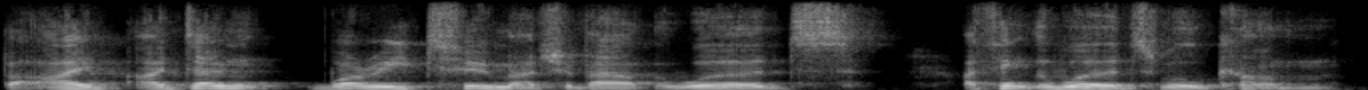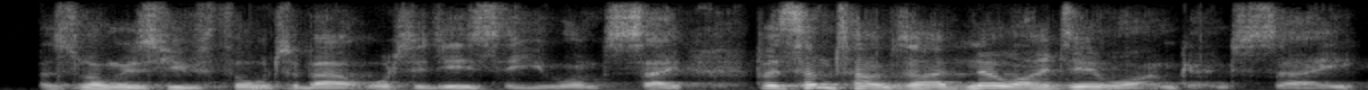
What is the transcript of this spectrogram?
But I, I don't worry too much about the words. I think the words will come as long as you've thought about what it is that you want to say. But sometimes I have no idea what I'm going to say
